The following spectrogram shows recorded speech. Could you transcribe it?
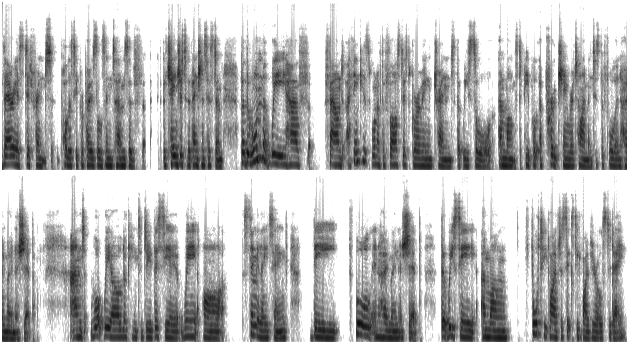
various different policy proposals in terms of, of changes to the pension system. But the one that we have found, I think, is one of the fastest growing trends that we saw amongst people approaching retirement is the fall in home ownership. And what we are looking to do this year, we are simulating the fall in home ownership that we see among 45 to 65 year olds today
